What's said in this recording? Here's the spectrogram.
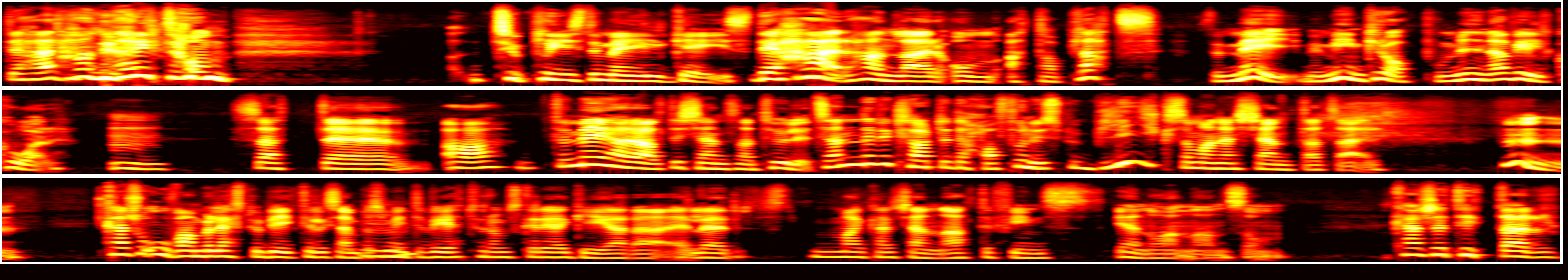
det här handlar inte om to please the male gaze. Det här handlar om att ta plats för mig med min kropp på mina villkor. Så att eh, ja, för mig har det alltid känts naturligt. Sen är det klart att det har funnits publik som man har känt att så här, hmm, kanske ovan burleskpublik till exempel som inte vet hur de ska reagera eller man kan känna att det finns en och annan som kanske tittar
